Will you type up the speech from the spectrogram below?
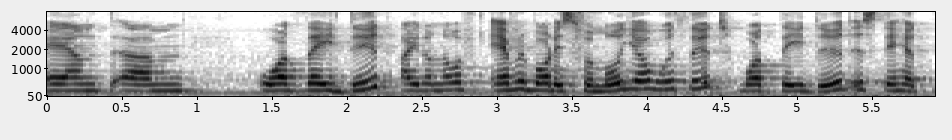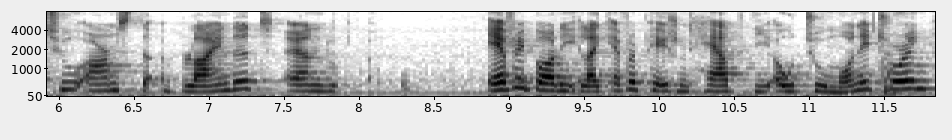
And um, what they did, I don't know if everybody's familiar with it, what they did is they had two arms blinded and everybody, like every patient had the O2 monitoring,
